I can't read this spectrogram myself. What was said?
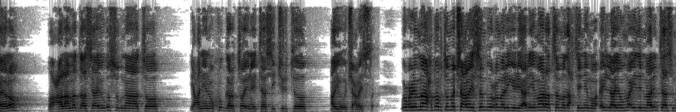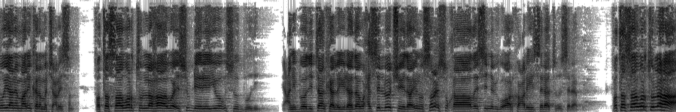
helo oo calaamaddaasi ay ugu sugnaato yacni inuu ku garto inay taasi jirto ayuu u jeclaystay. Wuxuu idhi maa axbabtu ma jeclaysan buu cumar yidhi. Alimaarata madaxtinimo ilaa yowmaidin maalintaas mooyaane maalin kale ma jeclaysan. Fatasaawartu lahaa waa isu dheereeyey waa u soo booday yacnii booditaankaa la yidhaahdaa waxaa se loo jeedaa inuu sare isu qaaday si nebigu u arko calayhi salaatu wasalaam. Fatasaawartu lahaa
